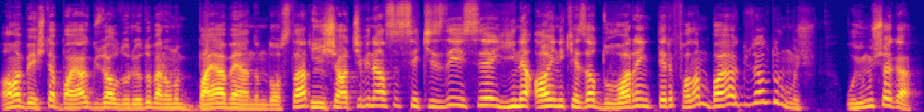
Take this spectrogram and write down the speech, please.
Ama 5'te bayağı güzel duruyordu. Ben onu bayağı beğendim dostlar. İnşaatçı binası 8'de ise yine aynı keza duvar renkleri falan bayağı güzel durmuş. Uyumuş aga.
